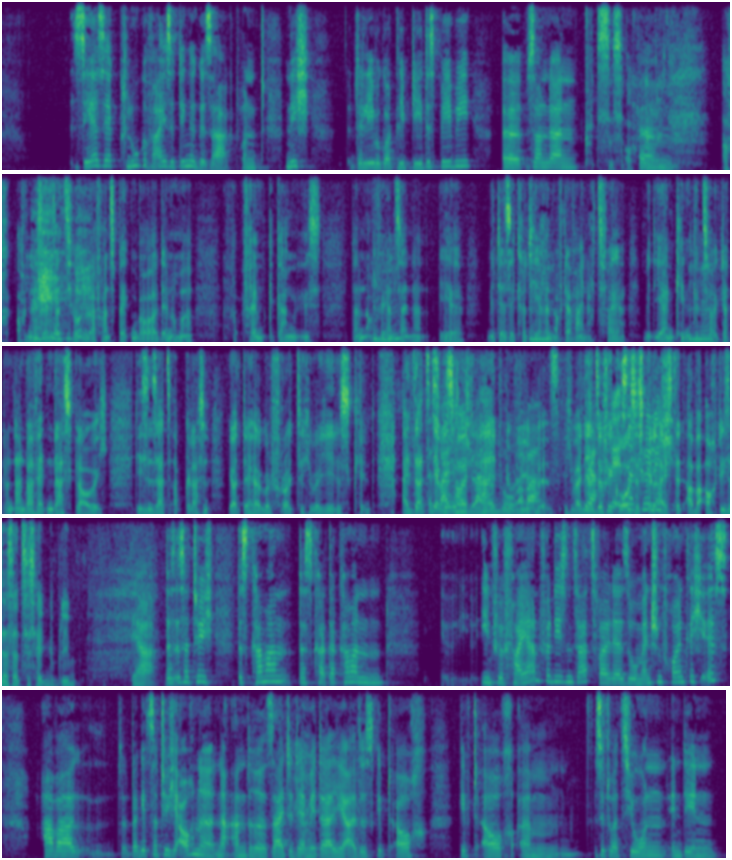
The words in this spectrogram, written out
sehr, sehr kluge, weise Dinge gesagt und nicht, der liebe Gott liebt jedes Baby, äh, sondern. Gott, das ist auch wirklich ähm, auch, auch eine Sensation. Oder Franz Beckenbauer, der nochmal fremdgegangen ist, dann auch mhm. während seiner Ehe mit der Sekretärin mhm. auf der Weihnachtsfeier mit ihr ein Kind mhm. gezeugt hat und dann war Wetten das, glaube ich, diesen Satz abgelassen, ja, der Herrgott freut sich über jedes Kind. Ein Satz, das der bis heute erhalten geblieben ist. Ich meine, der ja, hat so viel Großes geleistet, aber auch dieser Satz ist hängen geblieben. Ja, das ist natürlich, das kann man, das kann, da kann man ihn für feiern, für diesen Satz, weil der so menschenfreundlich ist. Aber da gibt es natürlich auch eine, eine andere Seite der Medaille. Also es gibt auch, gibt auch ähm, Situationen, in denen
